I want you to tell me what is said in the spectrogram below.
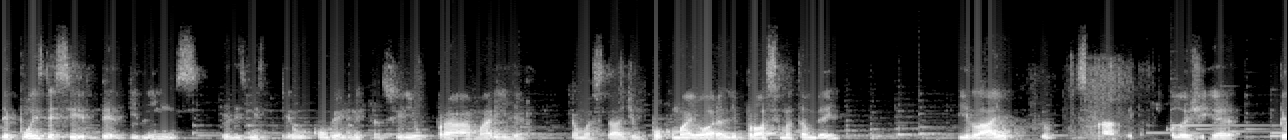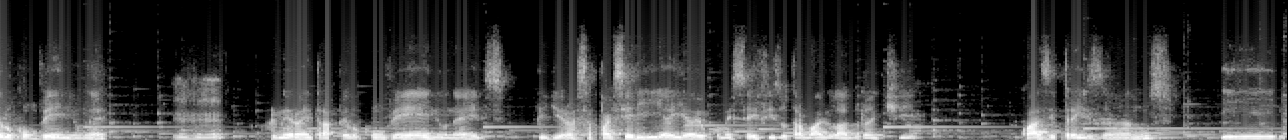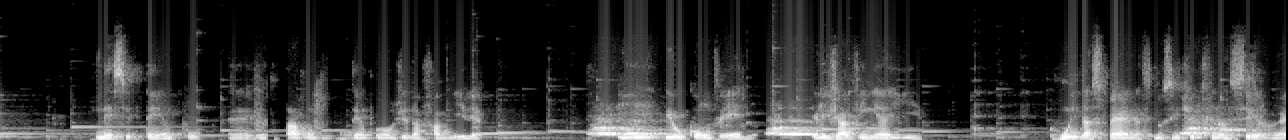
Depois desse de, de Lins, eles me, o convênio me transferiu para Marília, que é uma cidade um pouco maior, ali próxima também. E lá eu, eu fiz para psicologia pelo convênio, né? Uhum. Primeiro a entrar pelo convênio, né? Eles pediram essa parceria e eu comecei, fiz o trabalho lá durante quase três anos. E nesse tempo, é, eu estava um tempo longe da família e, e o convênio ele já vinha aí ruim das pernas no sentido financeiro, né?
